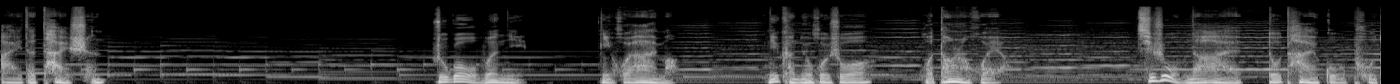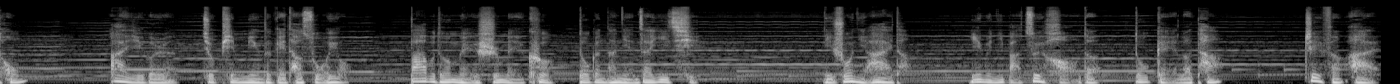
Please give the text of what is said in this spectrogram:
爱得太深。如果我问你，你会爱吗？你肯定会说：“我当然会啊。”其实我们的爱都太过普通，爱一个人就拼命的给他所有，巴不得每时每刻都跟他粘在一起。你说你爱他，因为你把最好的都给了他，这份爱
